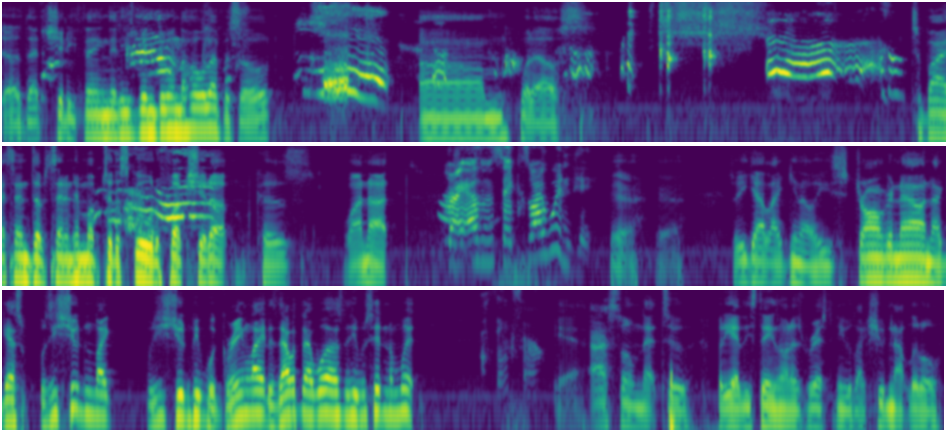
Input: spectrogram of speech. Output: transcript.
does that shitty thing that he's been doing the whole episode. Um, what else? Tobias ends up sending him up to the school to fuck shit up because why not? Right, I was gonna say because why wouldn't he? Yeah, yeah. So he got like you know he's stronger now, and I guess was he shooting like was he shooting people with green light? Is that what that was that he was hitting them with? I think so. Yeah, I assume that too. But he had these things on his wrist, and he was like shooting out little,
